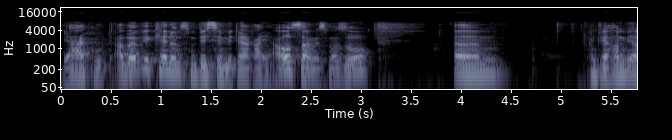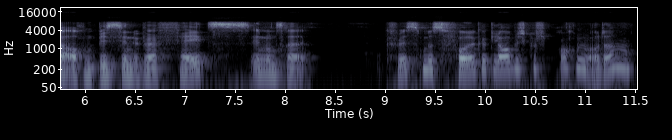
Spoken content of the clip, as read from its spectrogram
Ja, gut, aber wir kennen uns ein bisschen mit der Reihe aus, sagen wir es mal so. Ähm, und wir haben ja auch ein bisschen über Fates in unserer Christmas-Folge, glaube ich, gesprochen, oder?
